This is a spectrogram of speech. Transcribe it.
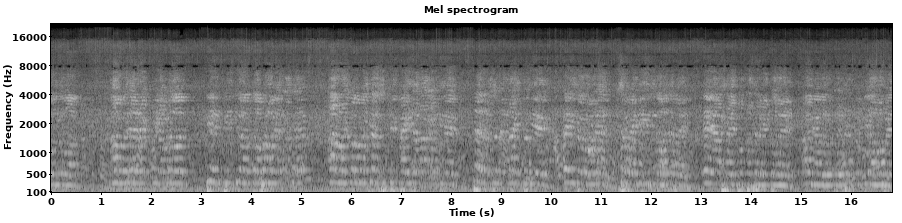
বন্ধুগণ, আমাদের একটি আবেদন বিএনপি চূড়ান্ত ফোরামের কাছে আমরা মোহাম্মদ গিয়াসুদ্দিন ভাই যারা দিনে চার দায়িত্ব দিয়ে এই জনগণের সবাই নিয়োজিত হতে পারে। এই আশায় প্রত্যাশা ব্যক্ত করে আমি আমার উত্তর হবে?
